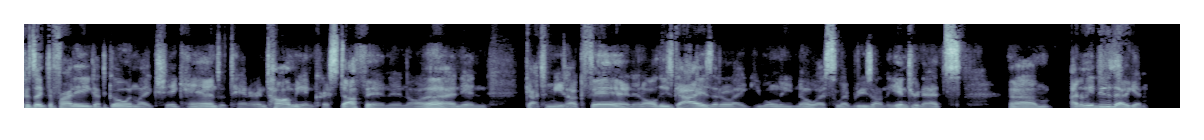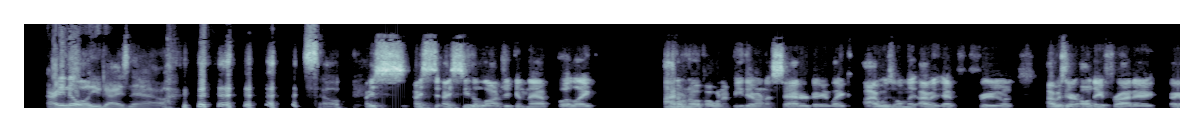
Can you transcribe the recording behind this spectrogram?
Cause like the Friday you got to go and like shake hands with Tanner and Tommy and Chris Duffin and all that. And then got to meet Huck Finn and all these guys that are like you only know as celebrities on the internets. Um, I don't need to do that again. I already know all you guys now. so I, I, I see the logic in that, but like I don't know if I want to be there on a Saturday. Like I was only I, I, I was there all day Friday. I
